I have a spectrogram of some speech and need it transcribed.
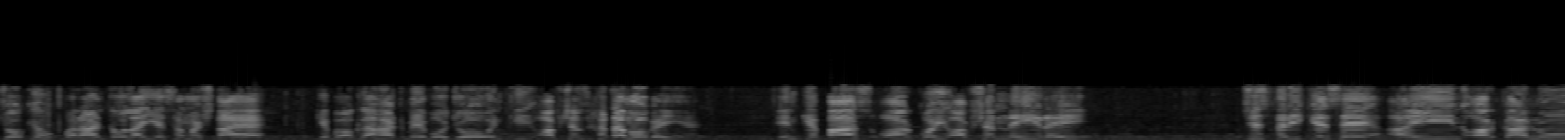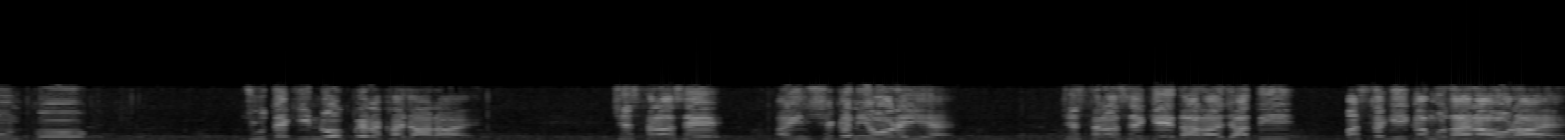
جو کہ حکمران ٹولہ یہ سمجھتا ہے کہ بوکلاہٹ میں وہ جو ان کی آپشنز ختم ہو گئی ہیں، ان کے پاس اور کوئی آپشن نہیں رہی۔ جس طریقے سے آئین اور قانون کو جوتے کی نوک پہ رکھا جا رہا ہے، جس طرح سے آئین شکنی ہو رہی ہے، جس طرح سے کہ ادارہ جاتی پستگی کا مظاہرہ ہو رہا ہے،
